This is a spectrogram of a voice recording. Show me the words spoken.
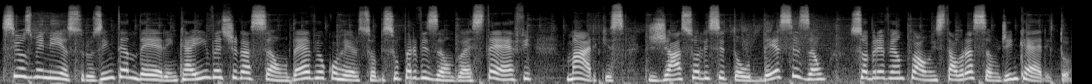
Se os ministros entenderem que a investigação deve ocorrer sob supervisão do STF, Marques já solicitou decisão sobre eventual instauração de inquérito.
